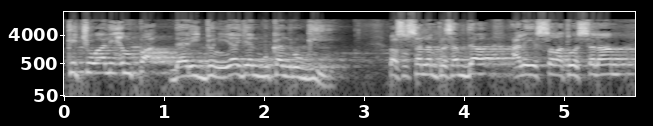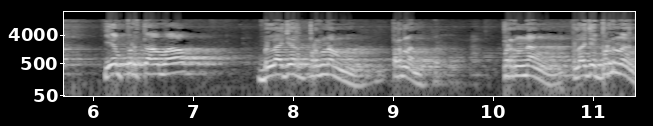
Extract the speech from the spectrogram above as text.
Kecuali empat dari dunia yang bukan rugi. Rasulullah SAW bersabda alaihi salatu wassalam yang pertama belajar perenang perenang perenang belajar berenang.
